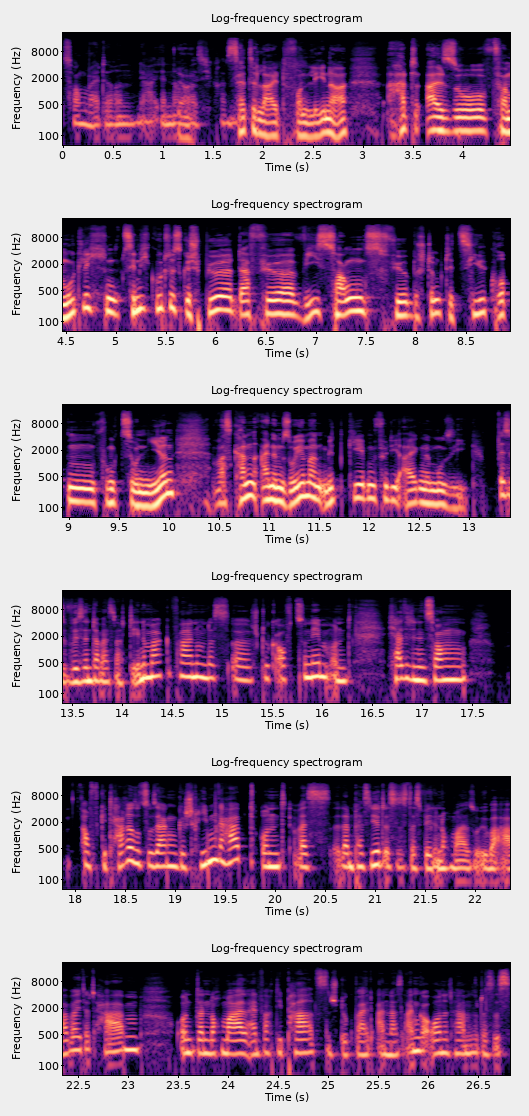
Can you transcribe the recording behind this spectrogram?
Songwriterin, ja, ihren Namen ja, weiß ich gerade nicht. Satellite von Lena hat also vermutlich ein ziemlich gutes Gespür dafür, wie Songs für bestimmte Zielgruppen funktionieren. Was kann einem so jemand mitgeben für die eigene Musik? Also wir sind damals nach Dänemark gefahren, um das äh, Stück aufzunehmen und ich hatte den Song auf Gitarre sozusagen geschrieben gehabt und was dann passiert ist, ist, dass wir den nochmal so überarbeitet haben und dann nochmal einfach die Parts ein Stück weit anders angeordnet haben, sodass es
